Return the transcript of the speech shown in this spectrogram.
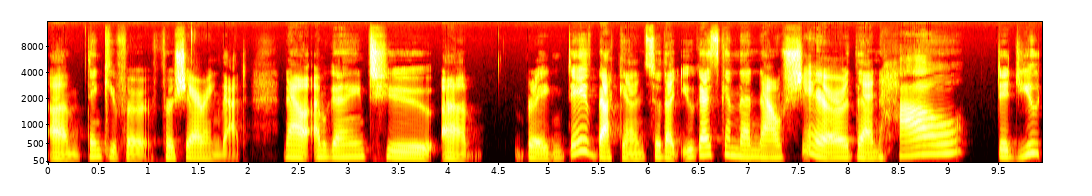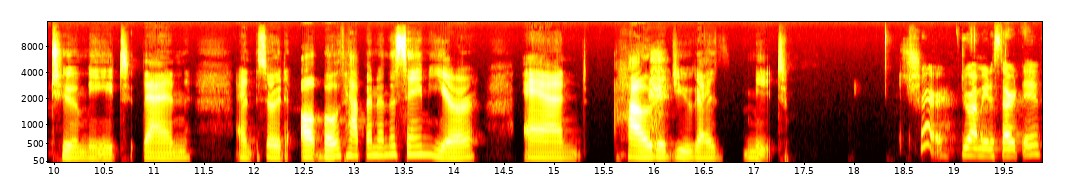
um, thank you for for sharing that. Now i'm going to uh, bring dave back in so that you guys can then now share then how did you two meet then and so it all, both happened in the same year and how did you guys meet Sure. Do you want me to start, Dave?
